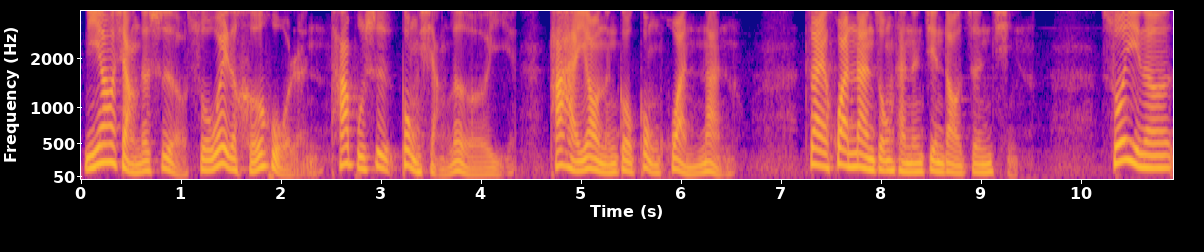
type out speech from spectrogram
你要想的是，所谓的合伙人，他不是共享乐而已，他还要能够共患难。在患难中才能见到真情，所以呢，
